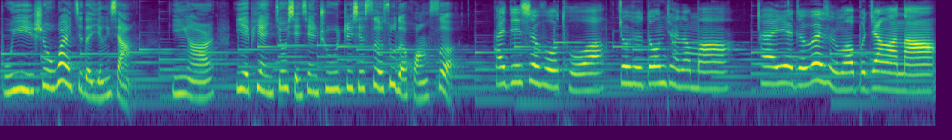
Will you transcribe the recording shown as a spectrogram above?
不易受外界的影响，因而叶片就显现出这些色素的黄色。那第四幅图就是冬天的吗？它的叶子为什么不降了呢？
